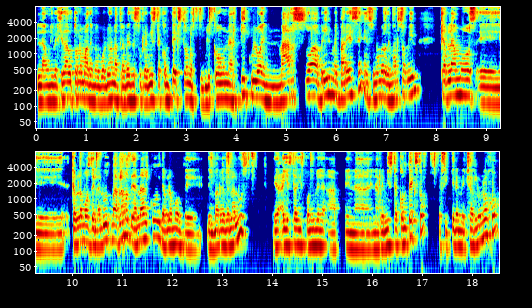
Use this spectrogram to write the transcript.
La Universidad Autónoma de Nuevo León, a través de su revista Contexto, nos publicó un artículo en marzo, abril, me parece, en su número de marzo, abril, que hablamos, eh, que hablamos de la luz, hablamos de Analco y hablamos de, del barrio de la luz. Eh, ahí está disponible en la, en la revista Contexto, por si quieren echarle un ojo.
